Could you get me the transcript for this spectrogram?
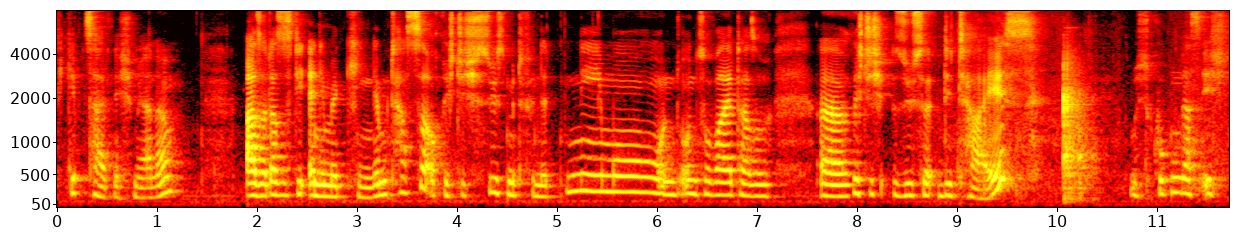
die gibt es halt nicht mehr, ne? Also das ist die Animal Kingdom Tasse, auch richtig süß mit Findet Nemo und, und so weiter. Also äh, richtig süße Details. Jetzt muss ich gucken, dass ich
